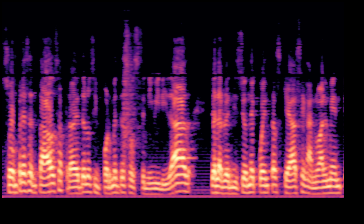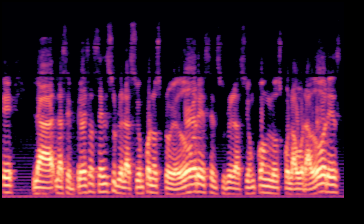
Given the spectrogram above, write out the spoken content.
son presentados a través de los informes de sostenibilidad, de la rendición de cuentas que hacen anualmente las empresas en su relación con los proveedores, en su relación con los colaboradores,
